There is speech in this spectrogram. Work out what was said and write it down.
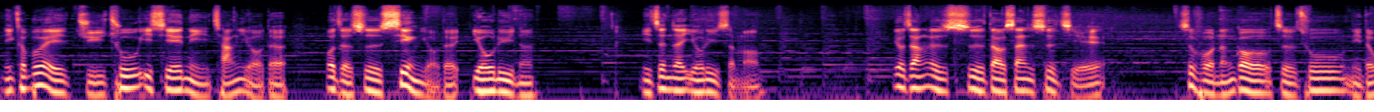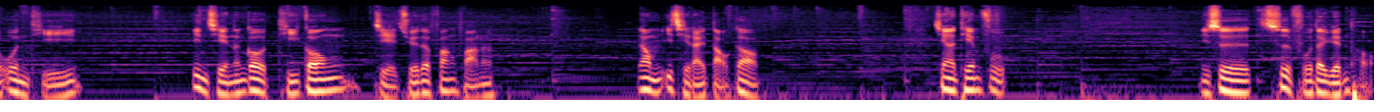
你可不可以举出一些你常有的或者是现有的忧虑呢？你正在忧虑什么？六章二十四到三十四节是否能够指出你的问题，并且能够提供解决的方法呢？让我们一起来祷告。亲爱的天父，你是赐福的源头，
